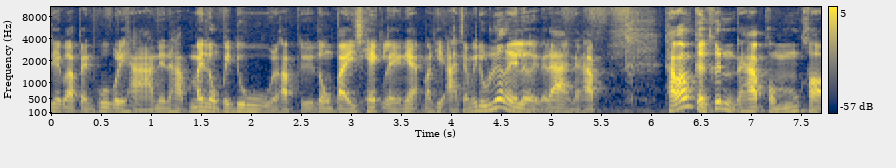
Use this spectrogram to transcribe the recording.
เรียกว่าเป็นผู้บริหารเนี่ยนะครับไม่ลงไปดูนะครับหรือลงไปเช็คเลยเนี่ยบางทีอาจจะไม่รู้เรื่องเลยเลยก็ได้นะครับถามว่ามันเกิดขึ้นนะครับผมขอ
